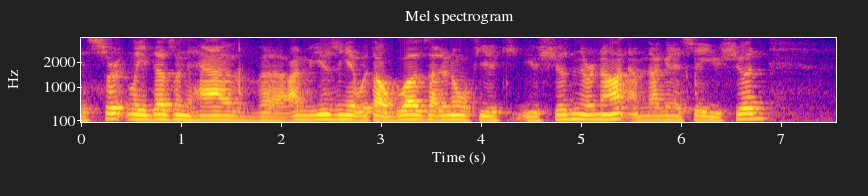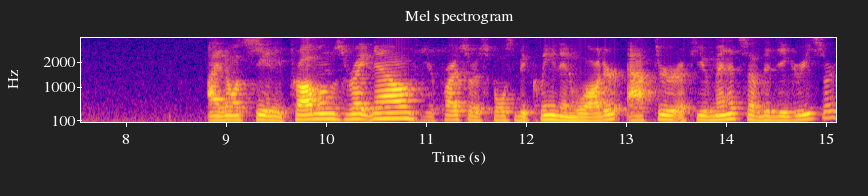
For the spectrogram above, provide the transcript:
it certainly doesn't have, uh, I'm using it without gloves. I don't know if you, you shouldn't or not. I'm not going to say you should. I don't see any problems right now. Your parts are supposed to be cleaned in water after a few minutes of the degreaser.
